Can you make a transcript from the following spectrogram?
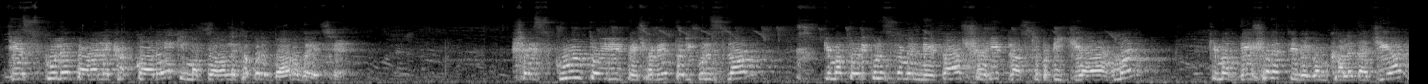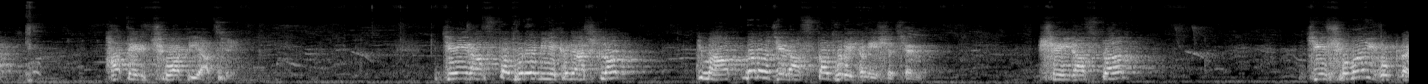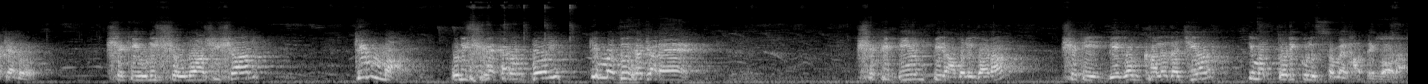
যে স্কুলে পড়ালেখা করে কিংবা পড়ালেখা করে বড় হয়েছে, সেই স্কুল তৈরির পেছনে তরিকুল ইসলাম কিংবা তরিকুল ইসলামের নেতা শহীদ রাষ্ট্রপতি জিয়া রহমান কিংবা দেশনেত্রী বেগম খালেদা জিয়ার হাতের ছোঁয়াটি আছে। যে রাস্তা ধরে আমি এখানে আসলাম, কিংবা আপনারাও যে রাস্তা ধরে এখানে এসেছেন, সেই রাস্তা যে সময় হোক না কেন, সেটি উনিশশো উনআশি সাল কিংবা উনিশশো একানব্বই কিংবা দুই হাজার এক। সেটি বিএনপির আমলে গড়া, সেটি বেগম খালেদা জিয়া কিংবা তরিকুল ইসলামের হাতে গড়া।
